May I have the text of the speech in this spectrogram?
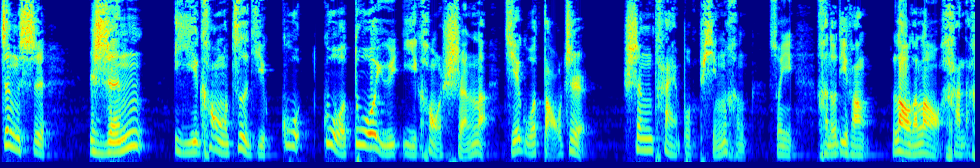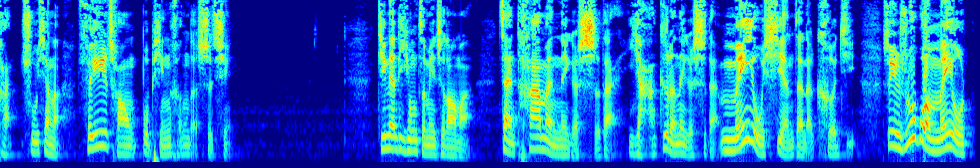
正是人依靠自己过过多于依靠神了，结果导致生态不平衡，所以很多地方涝的涝，旱的旱，出现了非常不平衡的事情。今天弟兄姊妹知道吗？在他们那个时代，雅各的那个时代，没有现在的科技，所以如果没有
